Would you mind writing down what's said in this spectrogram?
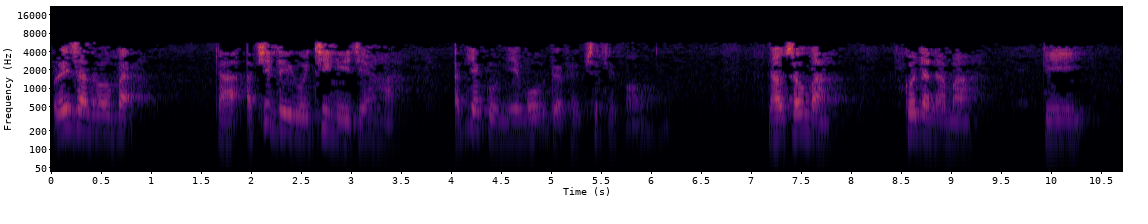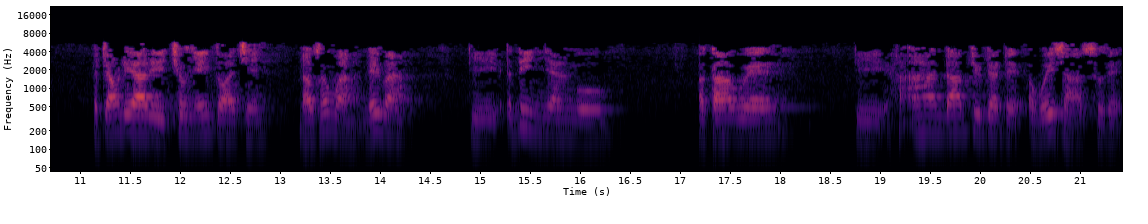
ပရိစ္ဆေသမုပ္ပါဒ်ဒါအဖြစ်တွေကိုကြည့်နေခြင်းဟာအပြက်ကိုမြင်ဖို့အတွက်ပဲဖြစ်တယ်ပေါ့နောက်ဆုံးမှာ ကိုယ်တဏ္ဍမှာဒီအကြောင်းတရားတွေချုပ်ငိမ့်သွားခြင်းနောက်ဆုံးမှာနိဗ္ဗာန်ဒီအတိညာဏ်ကိုအကာအကွယ်ဒီအဟန္တာပြုတ်တတ်တဲ့အဝိဇ္ဇာဆိုတဲ့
